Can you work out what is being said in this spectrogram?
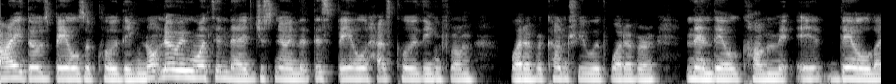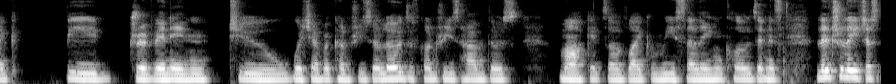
buy those bales of clothing, not knowing what's in there, just knowing that this bale has clothing from whatever country with whatever and then they'll come it, they'll like be driven in to whichever country. So loads of countries have those markets of like reselling clothes and it's literally just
